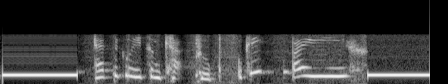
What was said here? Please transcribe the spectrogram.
I have to go eat some cat poop. Okay, bye.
